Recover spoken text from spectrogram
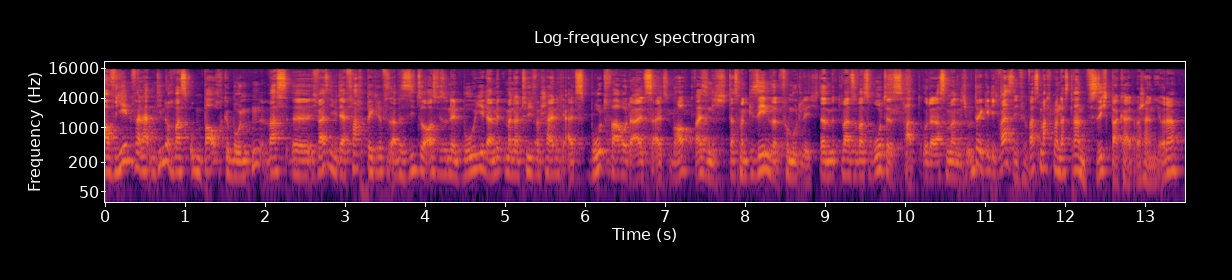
Auf jeden Fall hatten die noch was um den Bauch gebunden, was, äh, ich weiß nicht, wie der Fachbegriff ist, aber es sieht so aus wie so eine Boje, damit man natürlich wahrscheinlich als Bootfahrer oder als, als überhaupt, weiß ich nicht, dass man gesehen wird vermutlich, damit man so was Rotes hat oder dass man nicht untergeht. Ich weiß nicht, für was macht man das dran? Für Sichtbarkeit wahrscheinlich, oder?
